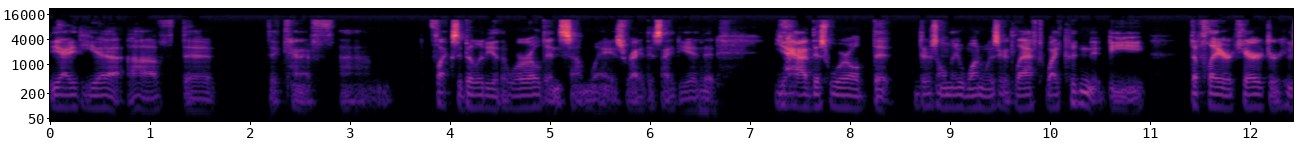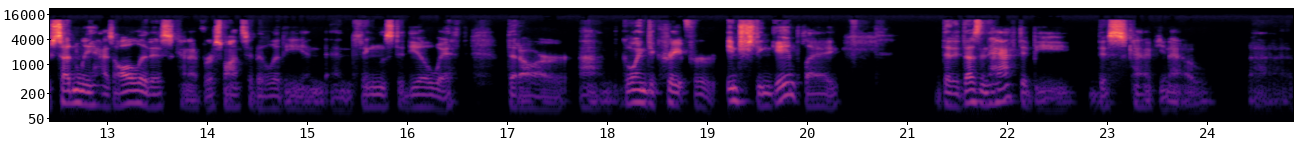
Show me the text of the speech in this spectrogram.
the idea of the the kind of um, flexibility of the world in some ways, right? This idea mm-hmm. that you have this world that there's only one wizard left. Why couldn't it be the player character who suddenly has all of this kind of responsibility and and things to deal with that are um, going to create for interesting gameplay? That it doesn't have to be this kind of you know uh,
